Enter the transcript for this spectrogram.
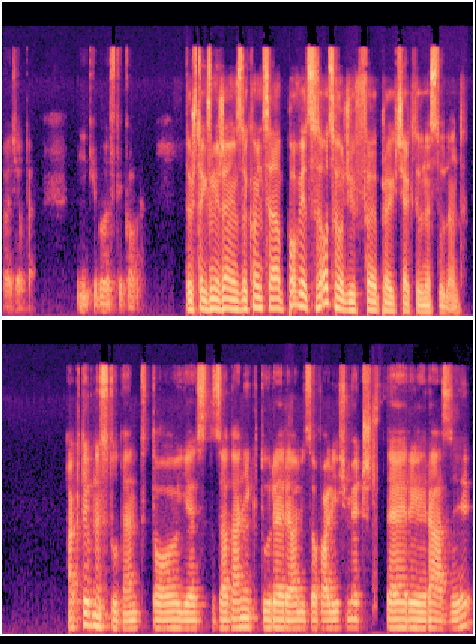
powiedział tak wyniki były stykowe. To już tak zmierzając do końca, powiedz o co chodzi w projekcie Aktywny Student? Aktywny Student to jest zadanie, które realizowaliśmy cztery razy.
